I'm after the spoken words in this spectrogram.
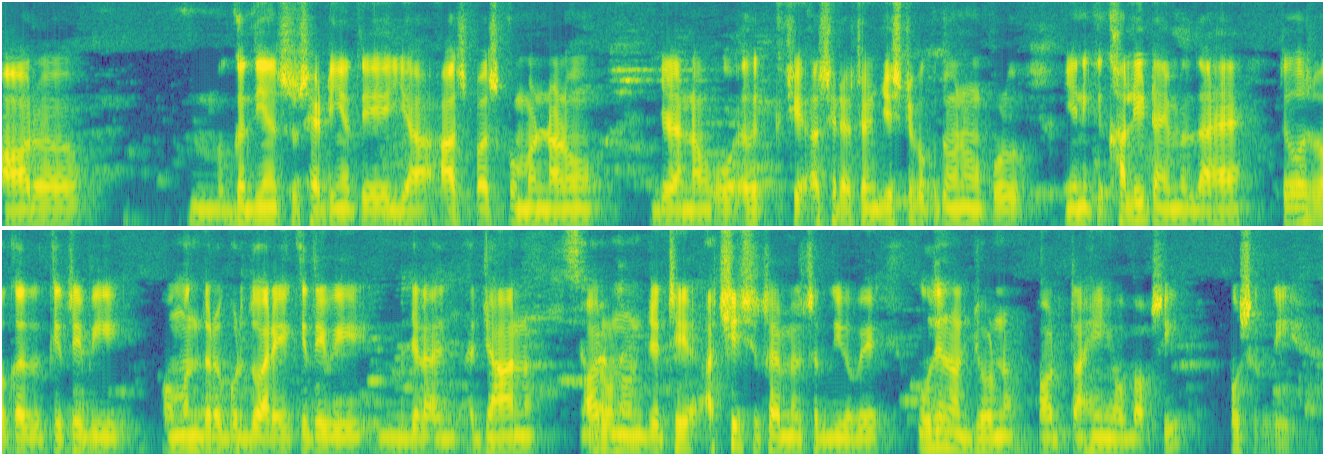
ਔਰ ਗੰਦੀਆਂ ਸੁਸਾਇਟੀਆਂ ਤੇ ਜਾਂ ਆਸ-ਪਾਸ ਘੁੰਮਣ ਨਾਲੋਂ ਜਿਹੜਾ ਨਾ ਉਹ ਕਿਸੇ ਅਸਰ ਅਸਰ ਜਿਸ ਵਕਤ ਉਹਨਾਂ ਕੋਲ ਯਾਨੀ ਕਿ ਖਾਲੀ ਟਾਈਮ ਮਿਲਦਾ ਹੈ ਤੇ ਉਸ ਵਕਤ ਕਿਸੇ ਵੀ ਉਹ ਮੰਦਰ ਗੁਰਦੁਆਰੇ ਕਿਤੇ ਵੀ ਜਿਹੜਾ ਜਾਣ ਔਰ ਉਹਨਾਂ ਨੂੰ ਜਿੱਥੇ ਅੱਛੀ ਸਿੱਖਿਆ ਮਿਲ ਸਕਦੀ ਹੋਵੇ ਉਹਦੇ ਨਾਲ ਜੁੜਨ ਔਰ ਤਾਂ ਹੀ ਉਹ ਵਾਪਸੀ ਹੋ ਸਕਦੀ ਹੈ।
